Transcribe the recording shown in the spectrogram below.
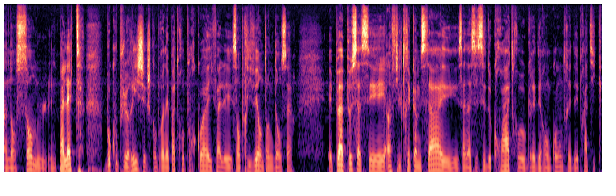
un ensemble, une palette beaucoup plus riche et que je comprenais pas trop pourquoi il fallait s'en priver en tant que danseur. Et peu à peu, ça s'est infiltré comme ça et ça n'a cessé de croître au gré des rencontres et des pratiques.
